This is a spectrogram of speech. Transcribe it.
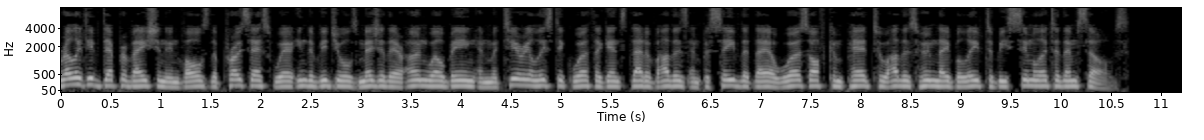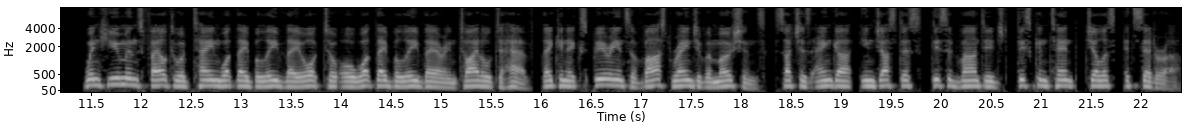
Relative deprivation involves the process where individuals measure their own well-being and materialistic worth against that of others and perceive that they are worse off compared to others whom they believe to be similar to themselves. When humans fail to obtain what they believe they ought to or what they believe they are entitled to have, they can experience a vast range of emotions, such as anger, injustice, disadvantaged, discontent, jealous, etc.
